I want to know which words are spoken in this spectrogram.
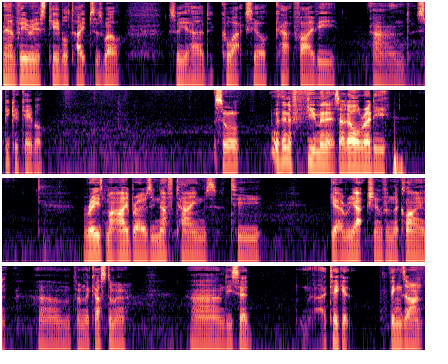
uh, various cable types as well. So you had coaxial Cat 5e and speaker cable. So within a few minutes, I'd already raised my eyebrows enough times to get a reaction from the client, um, from the customer, and he said, "I take it things aren't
